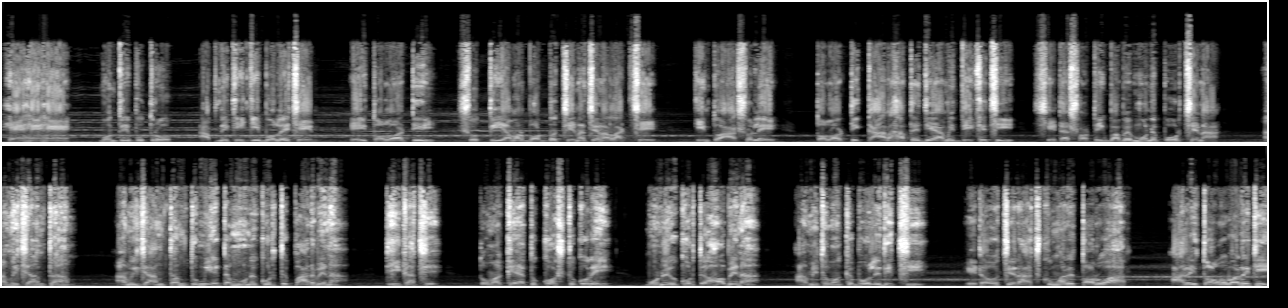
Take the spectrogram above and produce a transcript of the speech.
হ্যাঁ হ্যাঁ হ্যাঁ মন্ত্রীপুত্র আপনি ঠিকই বলেছেন। এই তলোয়ারটি সত্যিই আমার বড্ড চেনা চেনা লাগছে। কিন্তু আসলে তলোয়ারটি কার হাতে যে আমি দেখেছি সেটা সঠিকভাবে মনে পড়ছে না। আমি জানতাম আমি জানতাম তুমি এটা মনে করতে পারবে না। ঠিক আছে, তোমাকে এত কষ্ট করে মনেও করতে হবে না। আমি তোমাকে বলে দিচ্ছি, এটা হচ্ছে রাজকুমারের তরোয়ার। আর এই তরবারিটি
